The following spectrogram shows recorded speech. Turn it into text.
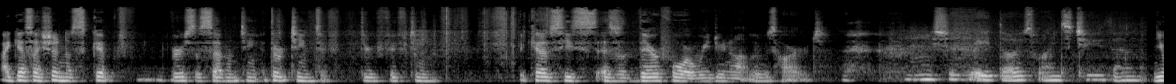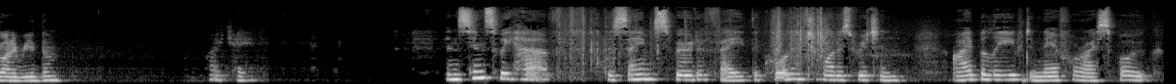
I guess I shouldn't have skipped verses 17, 13 to, through 15 because he says, therefore we do not lose heart. We should read those ones too then. You want to read them? Okay. And since we have the same spirit of faith according to what is written, I believed and therefore I spoke.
